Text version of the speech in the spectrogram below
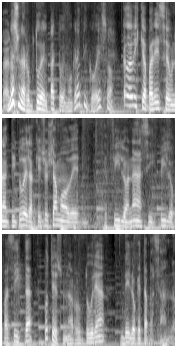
Claro. ¿No es una ruptura del pacto democrático eso? Cada vez que aparece una actitud de las que yo llamo de filo nazi, filo fascista, vos tenés una ruptura de lo que está pasando.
